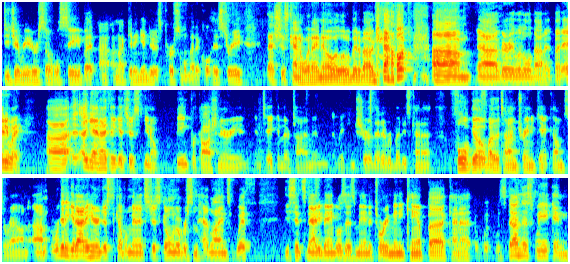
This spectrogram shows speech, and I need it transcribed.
dj reader so we'll see but I, i'm not getting into his personal medical history. That's just kind of what i know a little bit about gout um, uh, very little about it. But anyway uh, again i think it's just you know being precautionary and, and taking their time and, and, making sure that everybody's kind of full go by the time training camp comes around. Um, we're going to get out of here in just a couple minutes, just going over some headlines with the Cincinnati Bengals as mandatory mini camp uh, kind of w- was done this week and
